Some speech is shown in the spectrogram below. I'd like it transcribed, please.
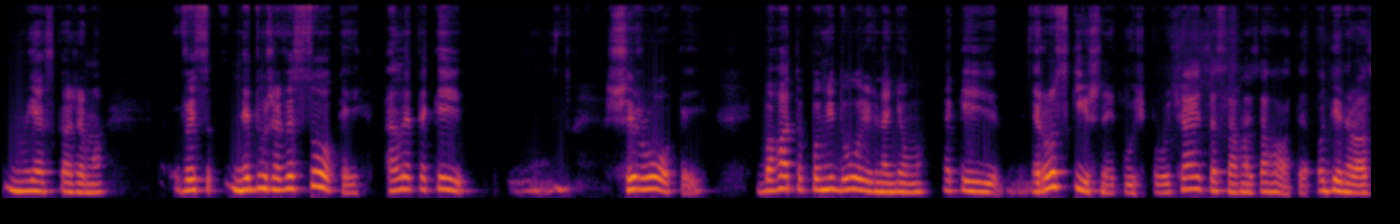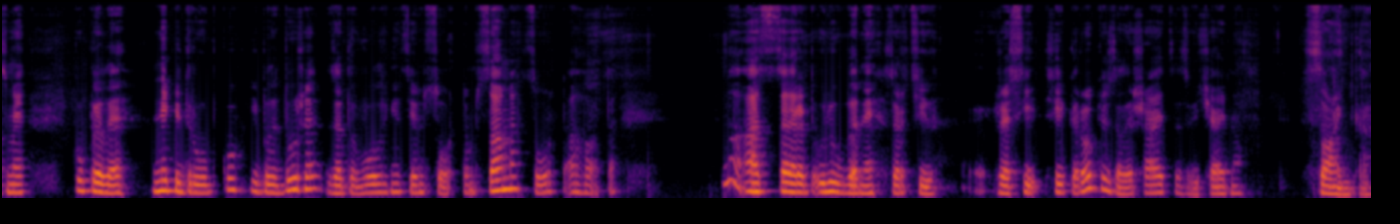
ну, як скажемо, не дуже високий, але такий широкий. Багато помідорів на ньому, такий розкішний кущ, виходить, саме загати. Один раз ми купили не підробку і були дуже задоволені цим сортом. Саме сорт агата. Ну, а серед улюблених сортів е, вже скільки років залишається, звичайно, санька.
